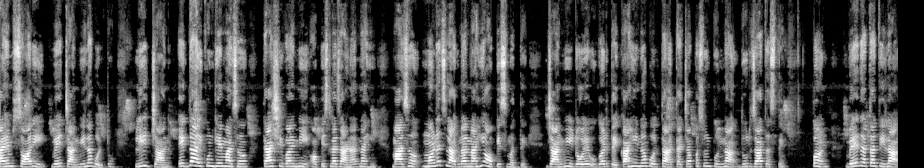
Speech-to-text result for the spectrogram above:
आय एम सॉरी वे जान्हवीला बोलतो. प्लीज जान एकदा ऐकून घे माझं. त्याशिवाय मी ऑफिसला जाणार नाही. माझं मनच लागणार नाही ऑफिसमध्ये. जान्हवी डोळे उघडते. काही न बोलता त्याच्यापासून पुन्हा दूर जात असते. पण वेद आता तिला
